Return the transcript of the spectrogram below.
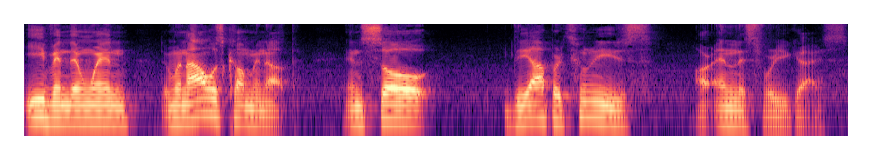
even than when when I was coming up, and so the opportunities are endless for you guys.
